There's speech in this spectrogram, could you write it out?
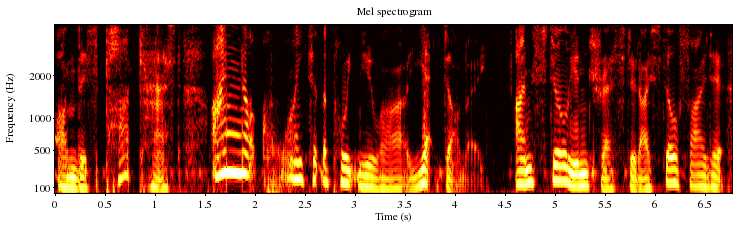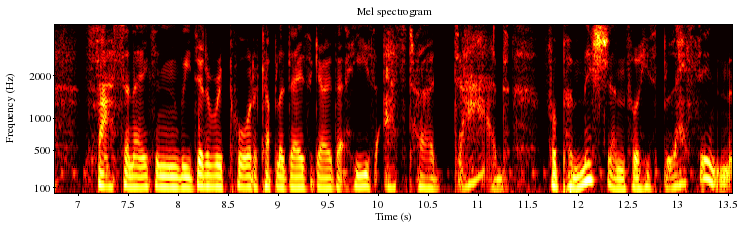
on this podcast. I'm not quite at the point you are yet, Donny. I'm still interested. I still find it fascinating. We did a report a couple of days ago that he's asked her dad for permission for his blessing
